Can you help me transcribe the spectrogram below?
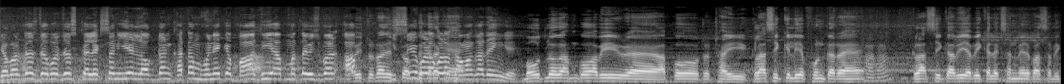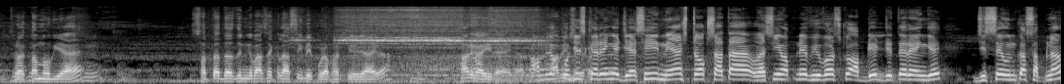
ज़बरदस्त ज़बरदस्त कलेक्शन ये लॉकडाउन खत्म होने के बाद ही आप मतलब इस बार आप इससे बड़ा बड़ा धमाका देंगे। बहुत लोग हमको अभी आपको तो क्लासिक के लिए फ़ोन कर रहे हाँ, हैं हाँ। क्लासिक का भी अभी कलेक्शन मेरे पास अभी थोड़ा कम हो गया है। सप्ताह दस दिन के बाद से क्लासिक भी पूरा भर्ती हो जाएगा। हर गाड़ी रहेगा। तो हम लोग कोशिश करेंगे जैसे ही नया स्टॉक्स आता है वैसे ही हम अपने व्यूवर्स को अपडेट देते रहेंगे जिससे उनका सपना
